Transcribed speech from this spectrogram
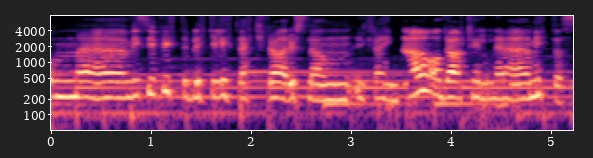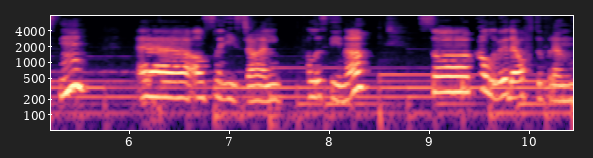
om eh, hvis vi flytter blikket litt vekk fra Russland-Ukraina og drar til eh, Midtøsten, eh, altså Israel-Palestina, så kaller vi det ofte for en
